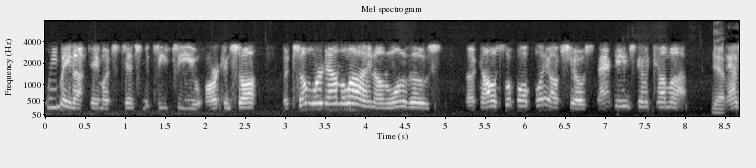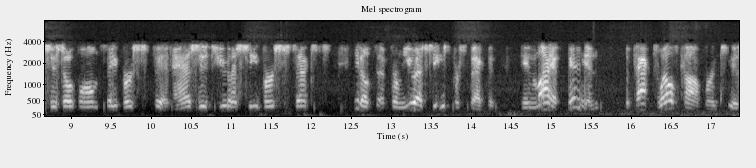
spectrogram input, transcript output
We may not pay much attention to TCU, Arkansas, but somewhere down the line on one of those uh, college football playoff shows, that game's going to come up. Yep. As is Oklahoma State versus Pitt, as is USC versus Texas. You know, from USC's perspective, in my opinion, the Pac-12 conference is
